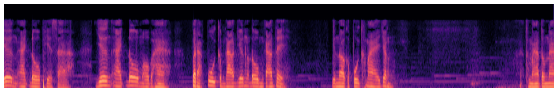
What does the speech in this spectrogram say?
យើងអាចដូរភាសា យើងអាចដូរម្ហូបអាហារប៉ុន្តែពូជកំណើតយើងនឹងដូរមិនកើតទេវានៅកពូជខ្មែរអញ្ចឹង អាត្មាទៅណា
